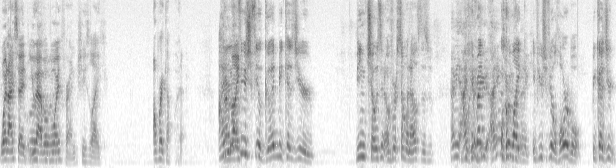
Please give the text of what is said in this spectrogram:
when I said you have a boyfriend, she's like, "I'll break up with him." I don't know like- if you should feel good because you're being chosen over someone else's I mean, I didn't boyfriend, do, I didn't or do, like, if you should feel horrible because you're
